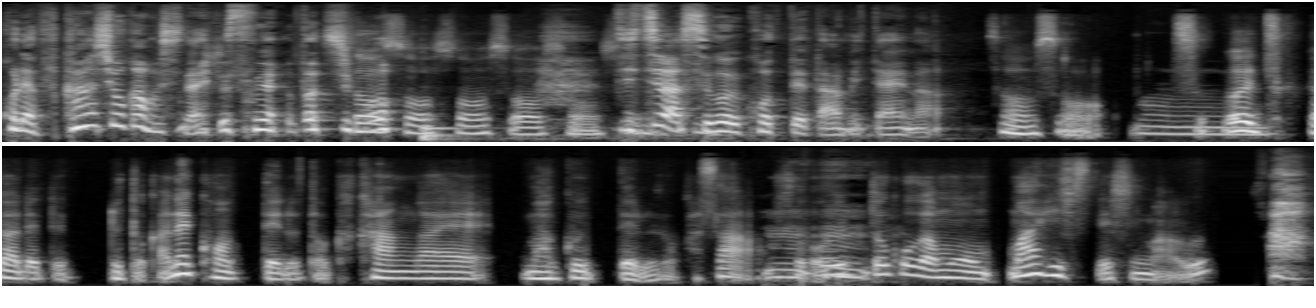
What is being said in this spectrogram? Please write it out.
これは不感症かもしれないですね、私も。そうそうそうそうそう。実はすごい凝ってたみたいな。そうそう。すごい疲れてるとかね、凝ってるとか考えまくってるとかさ、うんうんそういうとこがもう麻痺してしまう。あ、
